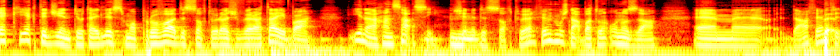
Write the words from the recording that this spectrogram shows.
jekk jekk tiġi inti u tgħid li isma provat is-software għax vera tajba, jiena ħansaqsi mm. x'inhi dis-software, fimt mhux naqbad unuża da, fimt.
